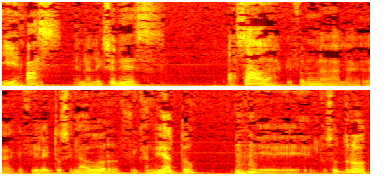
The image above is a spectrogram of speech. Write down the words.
y es más, en las elecciones pasadas, que fueron la, que fui electo senador, fui candidato, eh, nosotros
